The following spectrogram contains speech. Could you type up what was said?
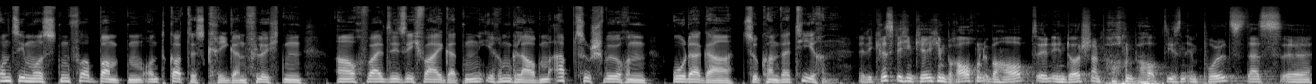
Und sie mussten vor Bomben und Gotteskriegern flüchten, auch weil sie sich weigerten, ihrem Glauben abzuschwören oder gar zu konvertieren. Die christlichen Kirchen brauchen überhaupt, in, Deutschland brauchen überhaupt diesen Impuls, dass äh,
